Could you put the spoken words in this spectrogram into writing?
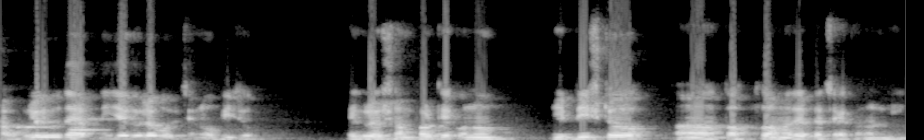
সবগুলোই বোধহয় আপনি যেগুলো বলছেন অভিযোগ। এগুলো সম্পর্কে কোনো নির্দিষ্ট তথ্য আমাদের কাছে এখনও নেই।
